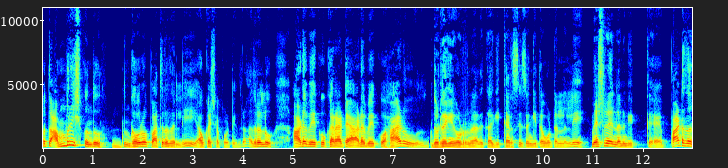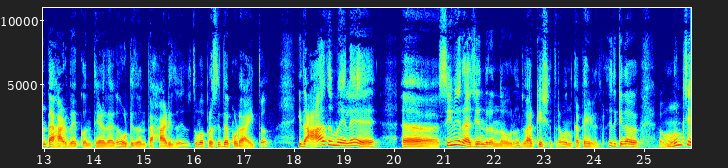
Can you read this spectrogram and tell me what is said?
ಮತ್ತು ಅಂಬರೀಷ್ಗೊಂದು ಗೌರವ ಪಾತ್ರದಲ್ಲಿ ಅವಕಾಶ ಕೊಟ್ಟಿದ್ದರು ಅದರಲ್ಲೂ ಆಡಬೇಕು, ಕರಾಟೆ ಆಡಬೇಕು, ಹಾಡು ದೊಡ್ಡರೇಗೌಡ್ರನ್ನ ಅದಕ್ಕಾಗಿ ಕರೆಸಿ ಸಂಗೀತ ಹೋಟೆಲ್ನಲ್ಲಿ. ಮೆಸ್ಟ್ರೆ ನನಗೆ ಪಾಠದಂಥ ಹಾಡಬೇಕು ಅಂತ ಹೇಳಿದಾಗ ಹುಟ್ಟಿದಂಥ ಹಾಡಿದು ಇದು ತುಂಬ ಪ್ರಸಿದ್ಧ ಕೂಡ ಆಯಿತು. ಇದು ಆದ ಮೇಲೆ ಸಿ ವಿ ರಾಜೇಂದ್ರನ್ ಅವರು ದ್ವಾರಕೀಶ್ ಹತ್ರ ಒಂದು ಕತೆ ಹೇಳಿದರು. ಇದಕ್ಕಿಂತ ಮುಂಚೆ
